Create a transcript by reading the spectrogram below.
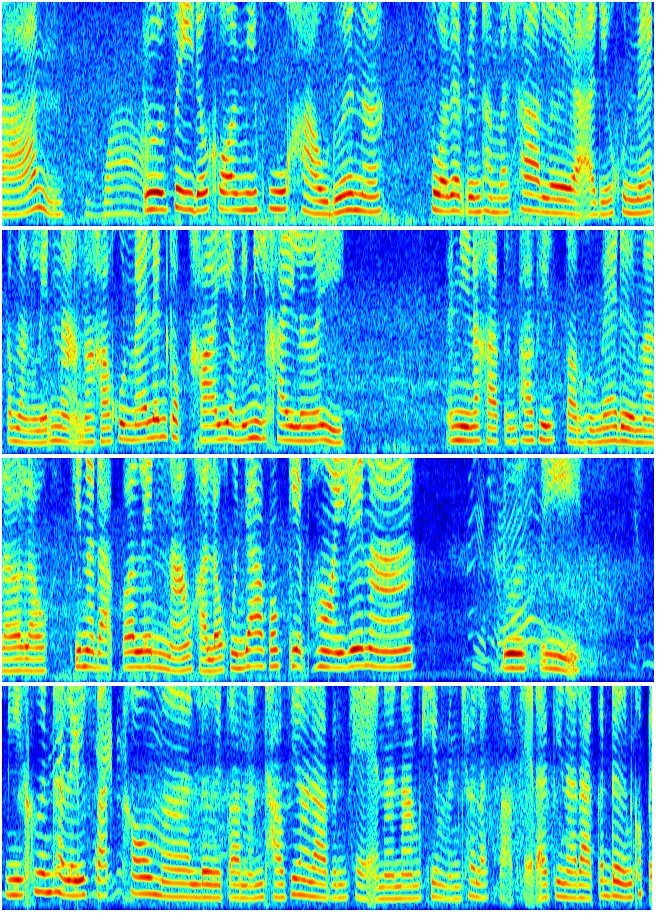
ร้าน ว้าวดูสิทุกคนมีภูเขาด้วยนะ สวยแบบเป็นธรรมชาติเลยอะ อันนี้คุณแม่กำลังเล่นน้ำนะคะ คุณแม่เล่นกับใครอะไม่มีใครเลย อันนี้นะคะ เป็นภาพที่ตอนคุณแม่เดินมาแล้วแล้วพี่นาดาก็เล่นน้ำค่ะ แล้วคุณย่าก็เก็บหอยด้วยนะ ดูสิ มีคลื่นทะเลซัดเข้ามาเลยตอนนั้นเท้าพี่นาดาเป็นแผลนะน้ำเค็มมันช่วยรักษาแผลได้พี่นาดาก็เดินเข้าไป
